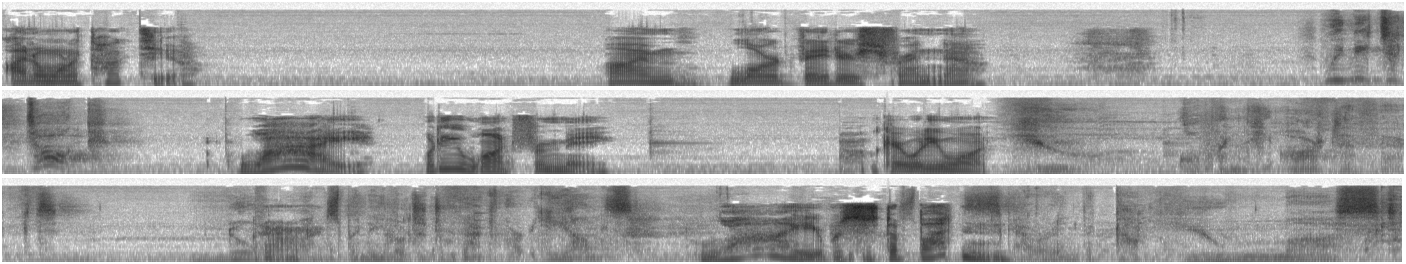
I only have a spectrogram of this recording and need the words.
I don't want to talk to you. I'm Lord Vader's friend now. We need to talk! Why? What do you want from me? Okay, what do you want? You open the artifact. No Yeah. one's been able to do that for eons. Why? It was just a button. Scouring the cup. You must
